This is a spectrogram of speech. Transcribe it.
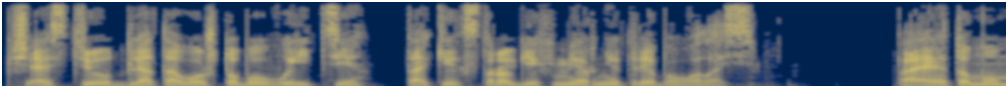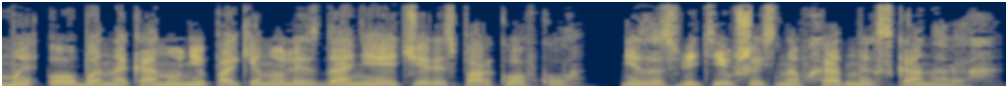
К счастью, для того, чтобы выйти, таких строгих мер не требовалось. Поэтому мы оба накануне покинули здание через парковку, не засветившись на входных сканерах.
